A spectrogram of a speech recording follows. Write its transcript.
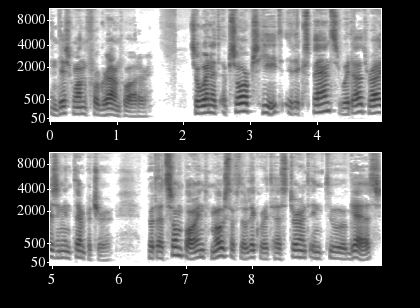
and this one for groundwater. So when it absorbs heat, it expands without rising in temperature. But at some point, most of the liquid has turned into a gas,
